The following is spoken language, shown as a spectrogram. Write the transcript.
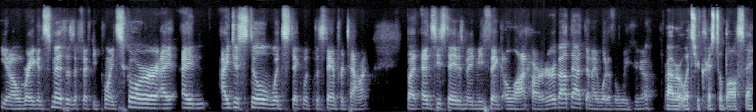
you know, Regan Smith is a 50 point scorer. I, I, I just still would stick with the Stanford talent. But NC State has made me think a lot harder about that than I would have a week ago. Robert, what's your crystal ball say?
